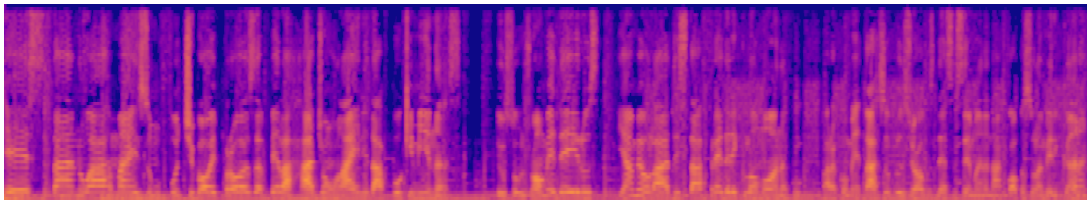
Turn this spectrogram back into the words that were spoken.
Está no ar mais um Futebol e Prosa pela Rádio Online da PUC Minas. Eu sou João Medeiros e ao meu lado está Frederico Lomônaco para comentar sobre os jogos dessa semana na Copa Sul-Americana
